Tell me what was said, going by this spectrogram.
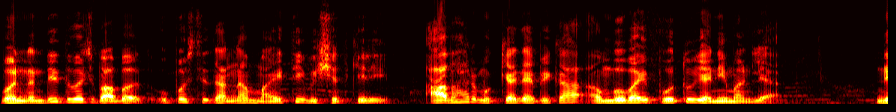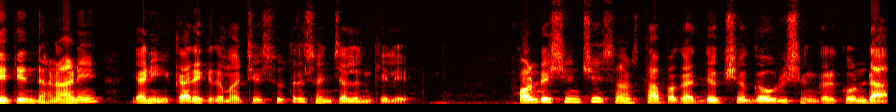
व नंदीध्वजबाबत उपस्थितांना माहिती विषद केली. आभार मुख्याध्यापिका अंबुबाई पोतू यांनी मानल्या. नितीन धनाणे यांनी कार्यक्रमाचे सूत्रसंचालन केले. फाउंडेशनचे संस्थापक अध्यक्ष गौरीशंकर कोंडा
